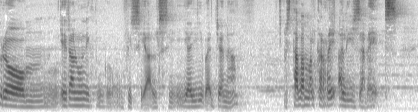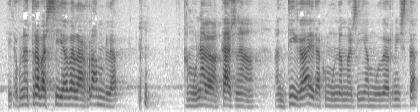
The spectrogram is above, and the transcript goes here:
però mm, era l'únic oficial, sí, i allí vaig anar. Estàvem al carrer Elisabets, era una travessia de la Rambla, amb una casa antiga, era com una masia modernista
